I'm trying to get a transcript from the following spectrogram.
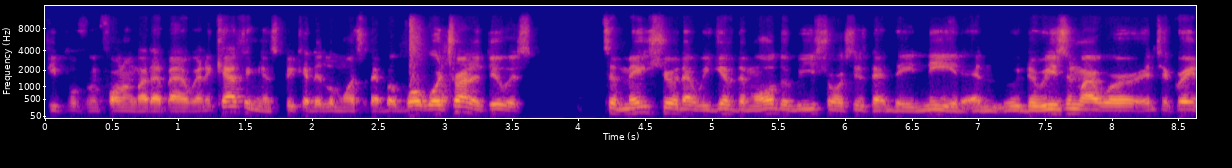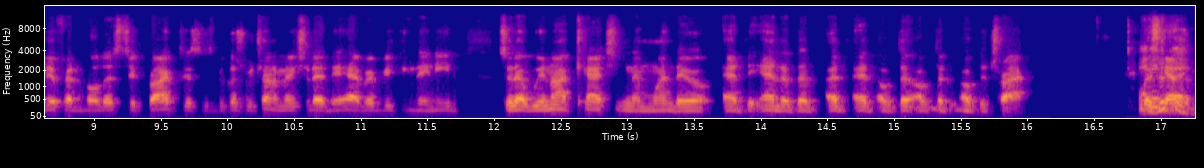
people from falling on that bandwagon. And Catherine can speak a little more to that, but what we're trying to do is to make sure that we give them all the resources that they need. And the reason why we're integrative and holistic practice is because we're trying to make sure that they have everything they need, so that we're not catching them when they're at the end of the at, at, of the of the of the track. If,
